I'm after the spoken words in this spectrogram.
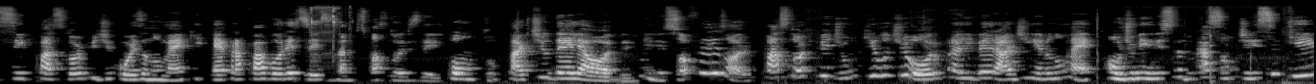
se pastor pedir coisa no Mac é para favorecer esses amigos pastores dele. Ponto. Partiu dele a ordem. Ministro só fez, olha. Pastor que pediu um quilo de ouro para liberar dinheiro no MEC, onde o ministro da Educação disse que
